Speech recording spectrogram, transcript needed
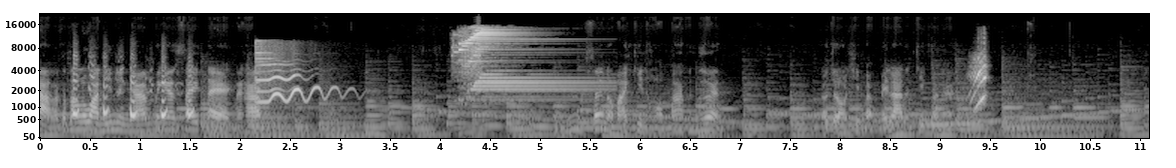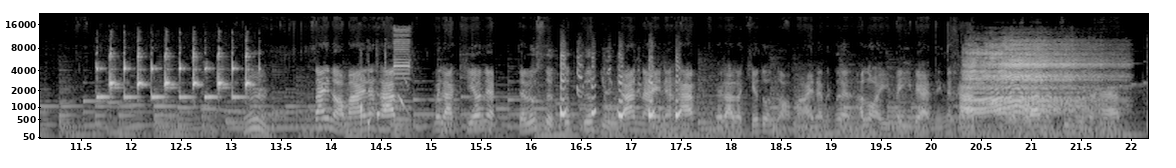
ตักเราก็ต้องระวังนิดนึงนะ ไม่งั้นไส้แตกนะครับไส้หน่อไม้กลิ่นหอมมากเพื่อนๆ เราจะลองชิมแบบไม่ราดน้ำจิ้มก่อนนะ อืมไส้หน่อไม้นะครับ เวลาเคี้ยวเนี่ยจะรู้สึกกรึบๆอยู่ด้านในนะครับ เวลาเราเคี้ยวโดนหน่อไม้นะเพื่อนๆ อร่อยไปอีกแบบนึงนะครับเราจะราดน้ำจิ้มดูนะครับ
